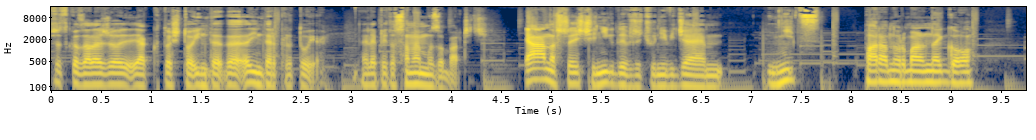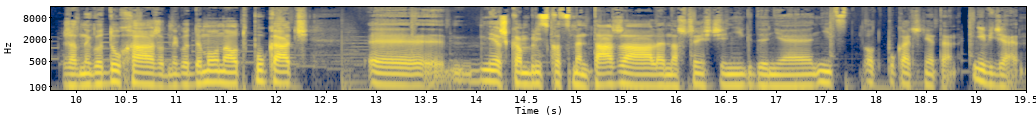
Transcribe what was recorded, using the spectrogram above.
wszystko zależy, jak ktoś to inter interpretuje. Najlepiej to samemu zobaczyć. Ja na szczęście nigdy w życiu nie widziałem nic paranormalnego, żadnego ducha, żadnego demona odpukać. Yy, mieszkam blisko cmentarza, ale na szczęście nigdy nie, nic odpukać nie ten, nie widziałem.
